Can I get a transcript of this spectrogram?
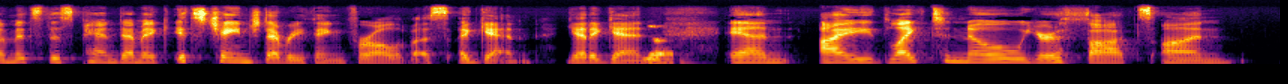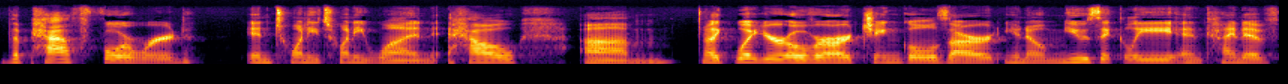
amidst this pandemic it's changed everything for all of us again yet again. Yeah. and i'd like to know your thoughts on the path forward in 2021 how um like what your overarching goals are you know musically and kind of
